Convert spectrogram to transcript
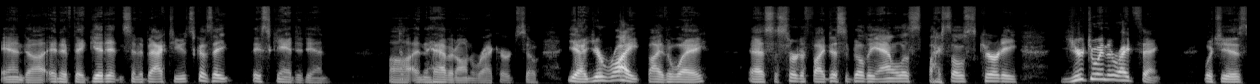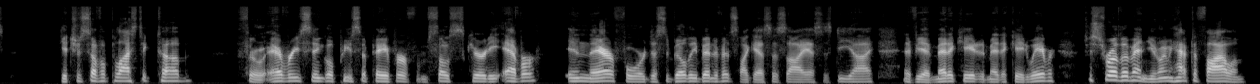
and uh, and if they get it and send it back to you, it's because they they scanned it in, uh, and they have it on record. So yeah, you're right. By the way, as a certified disability analyst by Social Security, you're doing the right thing, which is get yourself a plastic tub, throw every single piece of paper from Social Security ever in there for disability benefits like SSI, SSDI. And if you have Medicaid and Medicaid waiver, just throw them in. You don't even have to file them,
